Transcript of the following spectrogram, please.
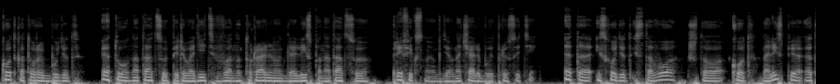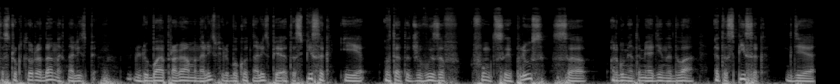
код, который будет эту нотацию переводить в натуральную для Lisp нотацию префиксную, где вначале будет плюс идти. Это исходит из того, что код на Lisp — это структура данных на Lisp. Любая программа на Lisp, любой код на Lisp — это список, и вот этот же вызов функции плюс с аргументами 1 и 2 — это список, где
